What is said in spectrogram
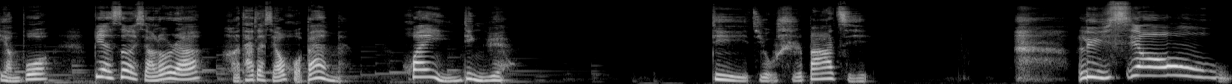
演播变色小楼人和他的小伙伴们。欢迎订阅第九十八集。李潇，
